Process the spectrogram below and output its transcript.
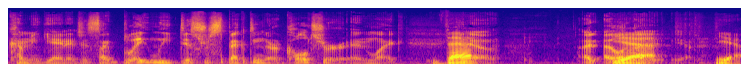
coming in and just like blatantly disrespecting our culture and like That- you know, I, I yeah. that, yeah. Yeah.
